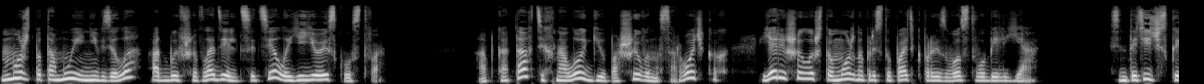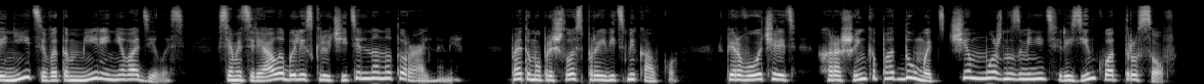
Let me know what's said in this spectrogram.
Может, потому и не взяла от бывшей владельцы тела ее искусство. Обкатав технологию пошива на сорочках, я решила, что можно приступать к производству белья. Синтетической нити в этом мире не водилось. Все материалы были исключительно натуральными. Поэтому пришлось проявить смекалку. В первую очередь, хорошенько подумать, чем можно заменить резинку от трусов.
